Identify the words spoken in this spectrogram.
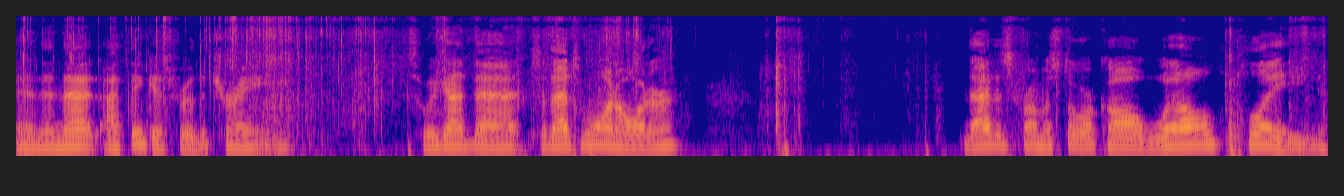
and then that I think is for the train. So we got that. So that's one order. That is from a store called Well Played.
